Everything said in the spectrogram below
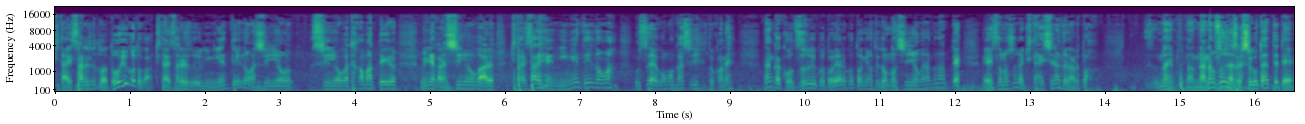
期待されるとはどういうことか期待される人間っていうのは信用、信用が高まっている。みんなから信用がある。期待されへん人間っていうのは嘘やごまかしとかね。なんかこうずるいことをやることによってどんどん信用がなくなって、えー、その人には期待しなくなると。何でもそうじゃないですか仕事やってて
